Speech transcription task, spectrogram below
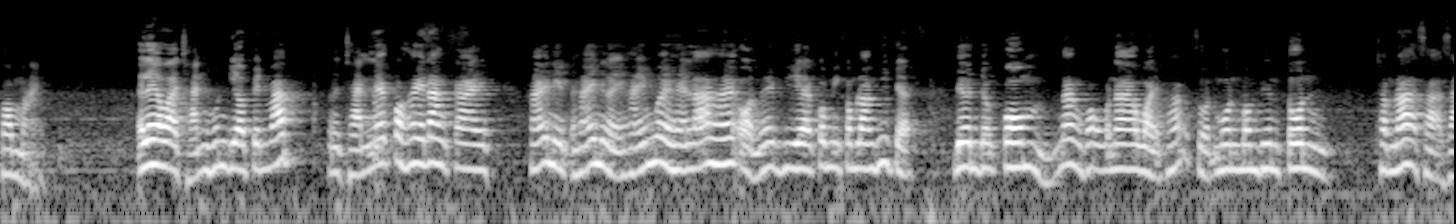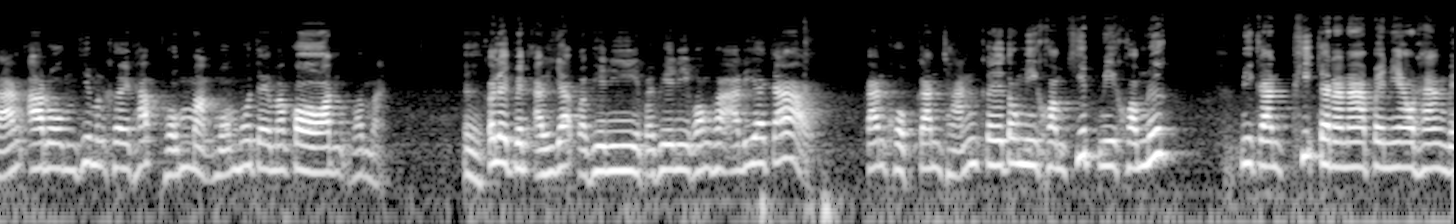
ความหมาย เรียกว่าฉันคนเดียวเป็นวัดฉันแล้วก็ให้ร่างกายหายเหน็ดหายเหนื่อยหายเมื่อยหายล้าหายอ่อนหายเพลียก็มีกำลังที่จะเดินจงกรมนั่งภาวนาไหวพระสวดมนต์บำเพ็ญตนชำระสะสางอารมณ์ที่มันเคยทับถมหมักหมมหัวใจมาก่อนความหมายเออก็เลยเป็นอริยประเพณี ประเพณีของพระอริยเจ้า การขบการฉันก็เลยต้องมีความคิดมีความนึก มีการพิจารณาไปแนวทางแบ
